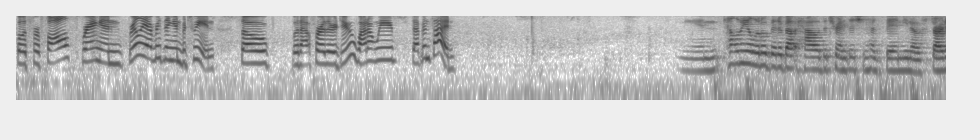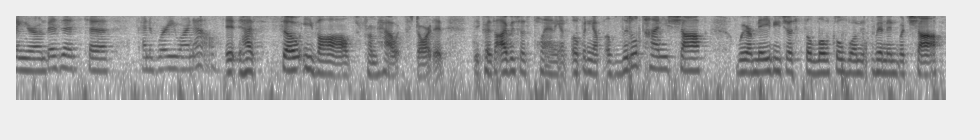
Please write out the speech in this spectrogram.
both for fall, spring, and really everything in between. So without further ado, why don't we step inside? And tell me a little bit about how the transition has been, you know, starting your own business to kind of where you are now. It has so evolved from how it started because I was just planning on opening up a little tiny shop where maybe just the local woman, women would shop,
